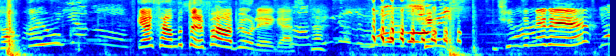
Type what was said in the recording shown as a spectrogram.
Kavga yok. Gel sen bu tarafa abi oraya gelsin. Heh. Şimdi, şimdi nereye? Ya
